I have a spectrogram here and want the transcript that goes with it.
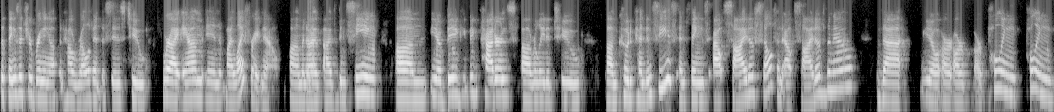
the things that you're bringing up and how relevant this is to where I am in my life right now. Um, and I've, I've been seeing, um, you know, big, big patterns uh, related to um, codependencies and things outside of self and outside of the now that, you know, are, are, are pulling, pulling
